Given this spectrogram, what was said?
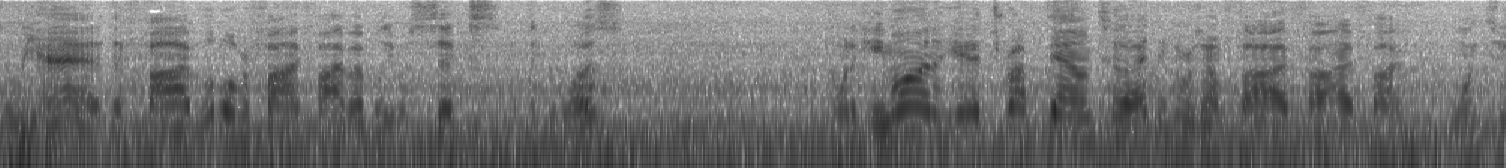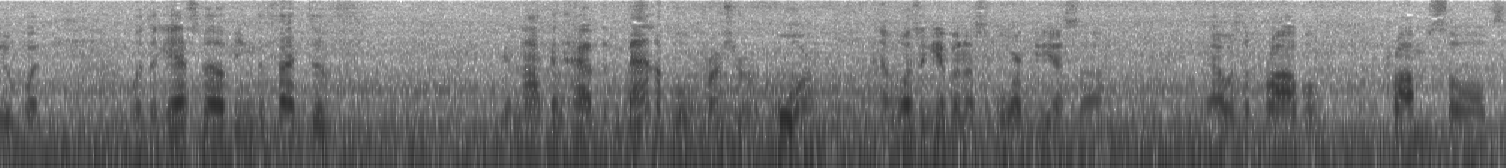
So we had the five, a little over five, five, I believe, or six, I think it was. And when it came on, yeah, it dropped down to, I think it was around five, five, five, one, two, but with the gas valve being defective, you're not gonna have the manifold pressure of four, and it wasn't giving us four PSI. That was a problem. Problem solved.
